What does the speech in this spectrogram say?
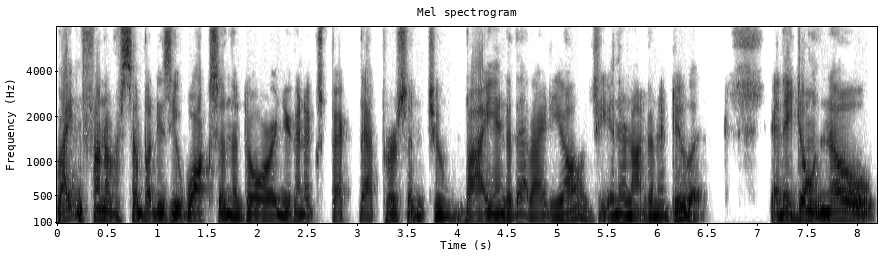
right in front of somebody as he walks in the door, and you're going to expect that person to buy into that ideology, and they're not going to do it and they don't know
